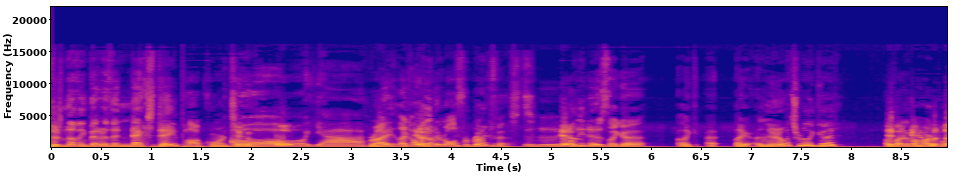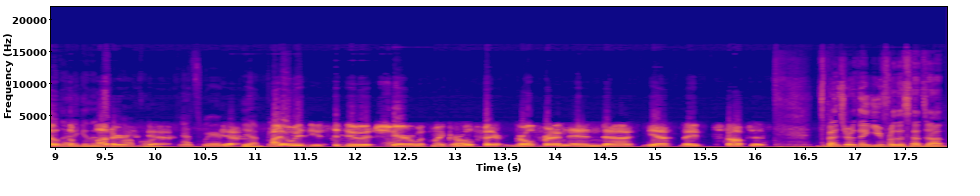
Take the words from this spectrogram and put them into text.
there's nothing better than next day popcorn too, Oh, yeah. right? Like I'll Yeah. eat it all for breakfast. Mm-hmm. Yeah. I'll eat it as like a like a, like you know what's really good? A bite of a It's hard boiled without egg the and then butter. some popcorn. Yeah. That's weird. Yeah. Yeah. I always used to do it, share with my girlfriend, girlfriend, and uh, yeah, they stopped it. Spencer, thank you for this heads up.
